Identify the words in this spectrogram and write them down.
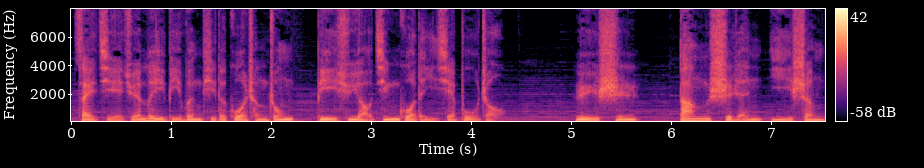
在解决类比问题的过程中必须要经过的一些步骤。律师、当事人、医生，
